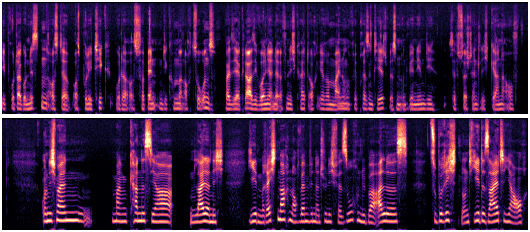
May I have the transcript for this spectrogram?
die Protagonisten aus der aus Politik oder aus Verbänden, die kommen dann auch zu uns, weil sie ja klar, sie wollen ja in der Öffentlichkeit auch ihre Meinung repräsentiert wissen und wir nehmen die selbstverständlich gerne auf. Und ich meine, man kann es ja leider nicht jedem recht machen, auch wenn wir natürlich versuchen, über alles zu berichten und jede Seite ja auch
